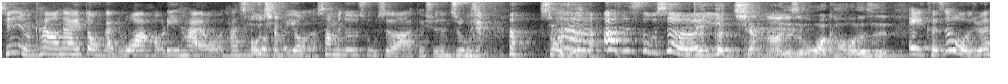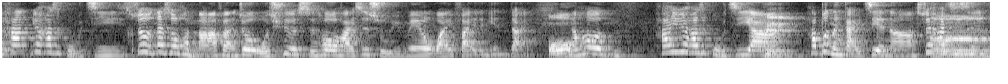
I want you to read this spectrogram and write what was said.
其实你们看到那一栋，感觉哇，好厉害哦！它是做什么用的？上面都是宿舍啊，给学生住的。所以我觉得 啊，是宿舍而已。我觉得更强啊，就是哇靠，就是。哎、欸，可是我觉得它，因为它是古迹，所以那时候很麻烦。就我去的时候，还是属于没有 WiFi 的年代。哦。然后它因为它是古迹啊，它不能改建啊，所以它其实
